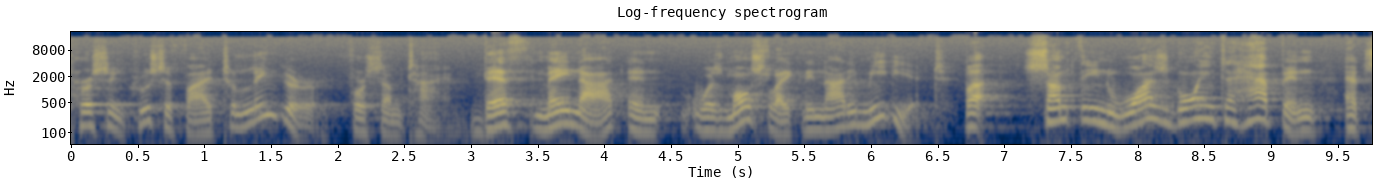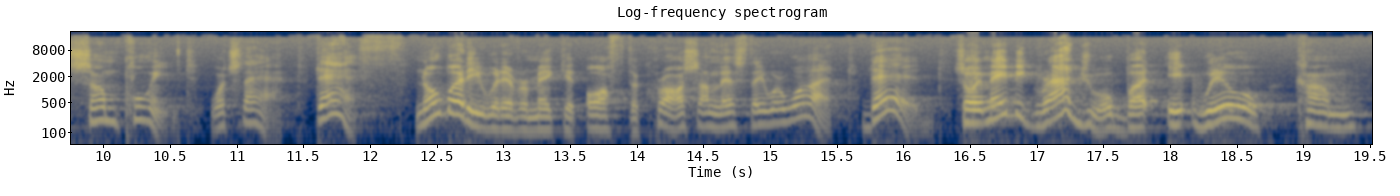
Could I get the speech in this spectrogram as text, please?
person crucified to linger for some time. Death may not, and was most likely not immediate. But something was going to happen at some point. What's that? Death. Nobody would ever make it off the cross unless they were what? Dead. So it may be gradual, but it will come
